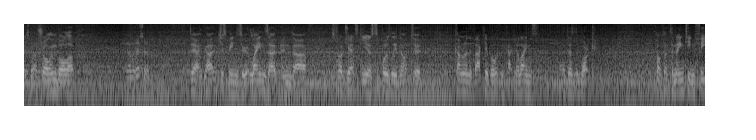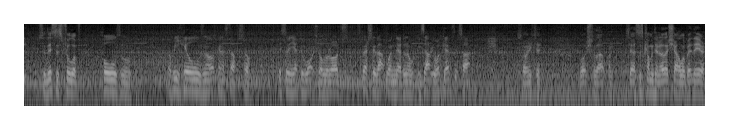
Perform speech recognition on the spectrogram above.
It's got a trolling ball up. Is that what this is? Yeah, it just means you've got lines out, and uh, it's for jet skiers supposedly not to come around the back of your boat and cut your lines. It doesn't work. Pops up to 19 feet, so this is full of holes and uh, wee hills and all that kind of stuff. So this one you have to watch all the rods, especially that one there. I don't know exactly what depth it's at, so I need to watch for that one. So this is coming to another shallow bit there,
